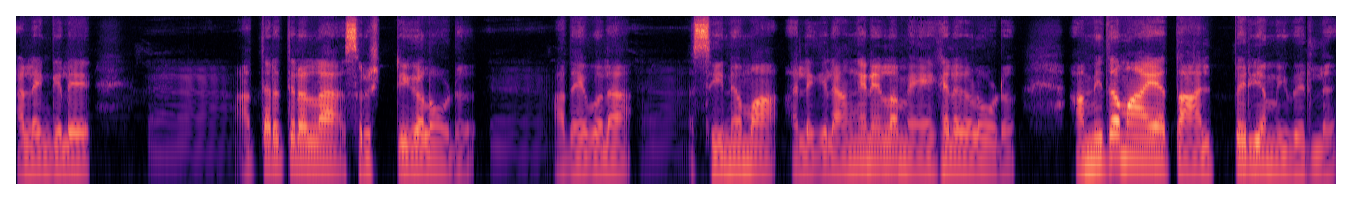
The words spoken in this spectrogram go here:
അല്ലെങ്കിൽ അത്തരത്തിലുള്ള സൃഷ്ടികളോട് അതേപോലെ സിനിമ അല്ലെങ്കിൽ അങ്ങനെയുള്ള മേഖലകളോട് അമിതമായ താല്പര്യം ഇവരിൽ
